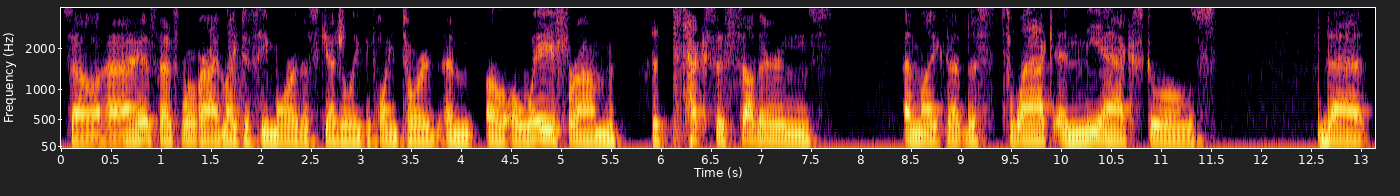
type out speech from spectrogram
So I guess that's where I'd like to see more of the scheduling point towards and away from the Texas Southerns and like the the SWAC and MEAC schools that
